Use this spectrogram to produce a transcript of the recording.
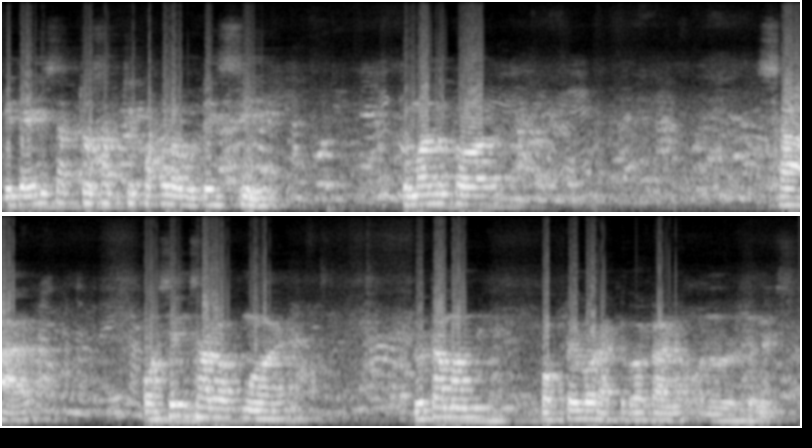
বিদায়ী ছাত্ৰ ছাত্ৰীসকলক উদ্দেশ্যি তোমালোকৰ ছাৰ অসীম ছাৰক মই দুটামান বক্তব্য ৰাখিবৰ কাৰণে অনুৰোধ জনাইছোঁ।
